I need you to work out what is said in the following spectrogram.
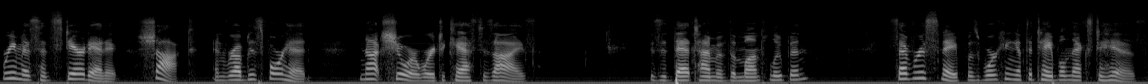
Remus had stared at it, shocked, and rubbed his forehead, not sure where to cast his eyes. "Is it that time of the month, Lupin?" Severus Snape was working at the table next to his.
